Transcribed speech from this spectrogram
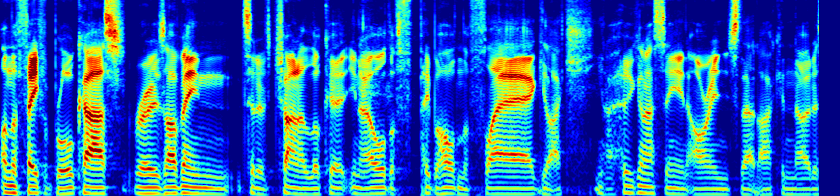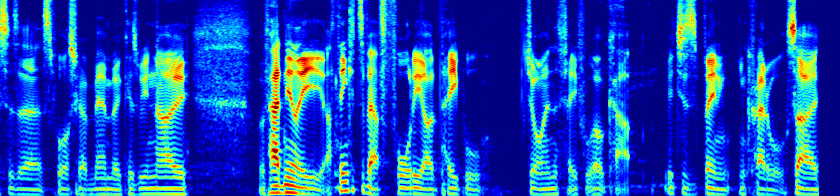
on the FIFA broadcast, Rubes, I've been sort of trying to look at you know all the f- people holding the flag. Like you know who can I see in orange that I can notice as a sports club member because we know we've had nearly I think it's about forty odd people join the FIFA World Cup, which has been incredible. So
